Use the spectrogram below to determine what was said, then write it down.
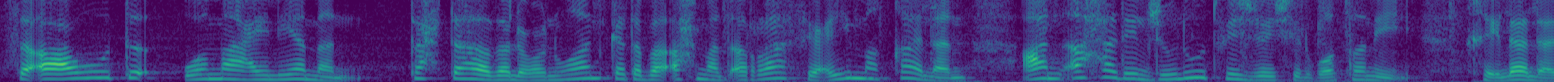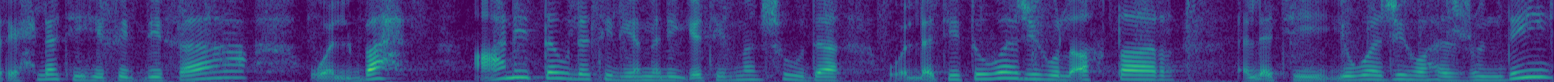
سأعود ومعي اليمن. تحت هذا العنوان كتب أحمد الرافعي مقالا عن أحد الجنود في الجيش الوطني خلال رحلته في الدفاع والبحث عن الدولة اليمنية المنشودة والتي تواجه الأخطار التي يواجهها الجندي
